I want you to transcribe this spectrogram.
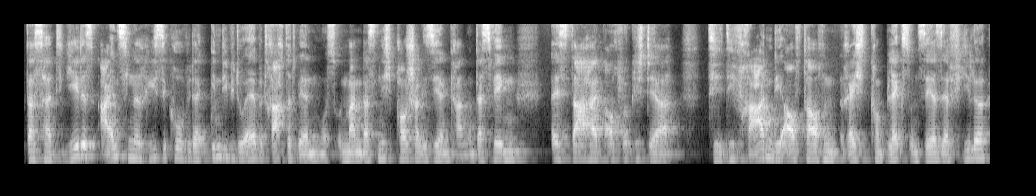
dass halt jedes einzelne Risiko wieder individuell betrachtet werden muss und man das nicht pauschalisieren kann. Und deswegen ist da halt auch wirklich der, die, die Fragen, die auftauchen, recht komplex und sehr, sehr viele,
